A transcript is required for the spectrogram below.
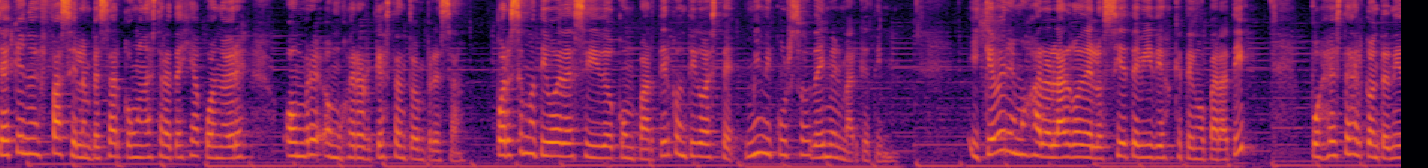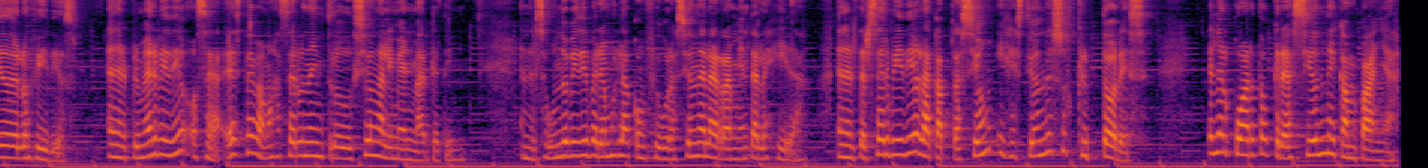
ya que no es fácil empezar con una estrategia cuando eres hombre o mujer orquesta en tu empresa. Por ese motivo he decidido compartir contigo este mini curso de email marketing. ¿Y qué veremos a lo largo de los 7 vídeos que tengo para ti? Pues este es el contenido de los vídeos. En el primer vídeo, o sea, este, vamos a hacer una introducción al email marketing. En el segundo vídeo veremos la configuración de la herramienta elegida. En el tercer vídeo, la captación y gestión de suscriptores. En el cuarto, creación de campañas.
